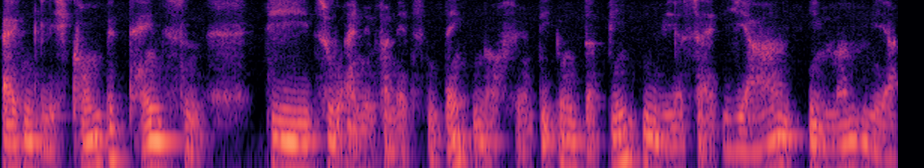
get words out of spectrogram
eigentlich Kompetenzen, die zu einem vernetzten Denken auch führen, die unterbinden wir seit Jahren immer mehr,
